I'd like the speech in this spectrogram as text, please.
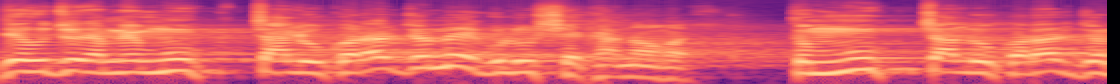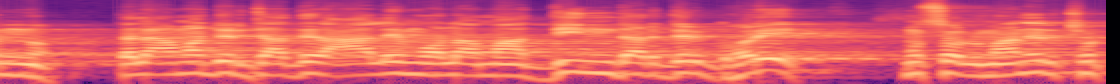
যে হুজুর এমনি মুখ চালু করার জন্য এগুলো শেখানো হয়। তো মুখ চালু করার জন্য, তাহলে আমাদের যাদের আলেম ওলামা, দিনদারদের ঘরে মুসলমানের ছোট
